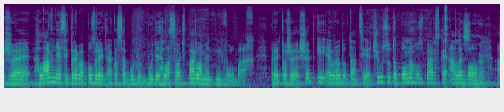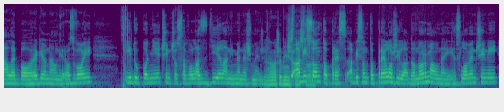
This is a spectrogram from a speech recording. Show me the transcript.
že hlavne si treba pozrieť, ako sa budú, bude hlasovať v parlamentných voľbách. Pretože všetky eurodotácie, či už sú to polnohospodárske alebo, alebo regionálny rozvoj, idú pod niečím, čo sa volá zdieľaný manažment. Čo, aby, som to pres, aby som to preložila do normálnej slovenčiny,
